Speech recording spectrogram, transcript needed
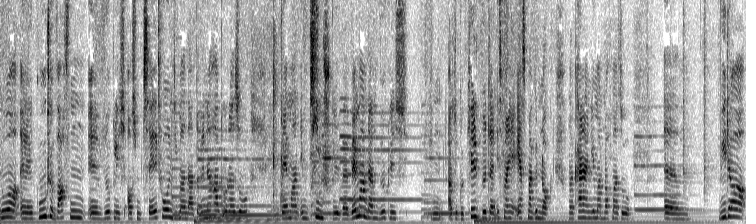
nur äh, gute Waffen äh, wirklich aus dem Zelt holen, die man da drin hat oder so, wenn man im Team spielt. Weil wenn man dann wirklich also gekillt wird, dann ist man ja erstmal genockt. Und dann kann ein jemand nochmal so ähm, wieder,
